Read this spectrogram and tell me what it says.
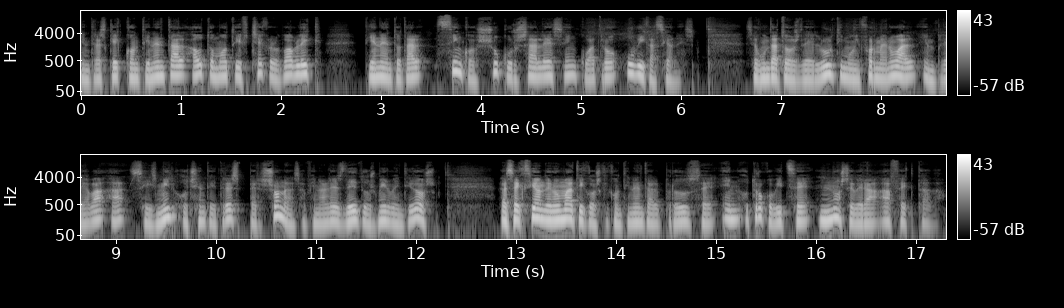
mientras que Continental Automotive Czech Republic tiene en total cinco sucursales en cuatro ubicaciones. Según datos del último informe anual, empleaba a 6.083 personas a finales de 2022. La sección de neumáticos que Continental produce en Otrokovice no se verá afectada.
